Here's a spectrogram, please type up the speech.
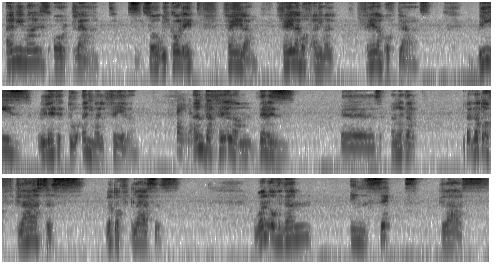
Animals or plants. So we call it phylum phylum of animal phylum of plants. Bees related to animal phylum phylum under phylum there is uh, another lot of classes lot of classes one of them insect class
